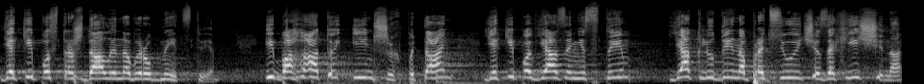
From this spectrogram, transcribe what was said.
які постраждали на виробництві, і багато інших питань, які пов'язані з тим, як людина працююча захищена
